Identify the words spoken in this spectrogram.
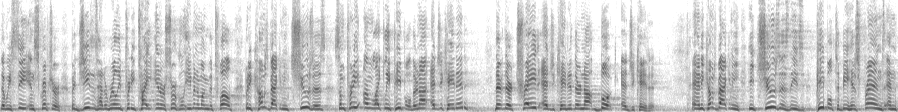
that we see in Scripture. But Jesus had a really pretty tight inner circle, even among the 12. But he comes back and he chooses some pretty unlikely people. They're not educated, they're, they're trade educated, they're not book educated. And he comes back and he, he chooses these people to be his friends, and,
